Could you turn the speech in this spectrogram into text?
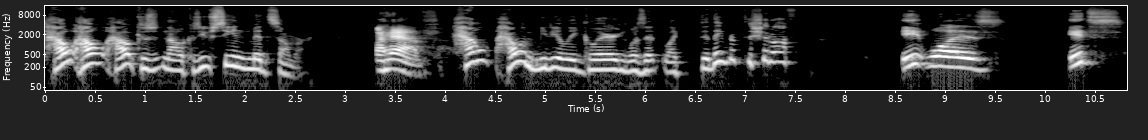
how how how because no because you've seen Midsommar I have. how how immediately glaring was it like did they rip the shit off It was it's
